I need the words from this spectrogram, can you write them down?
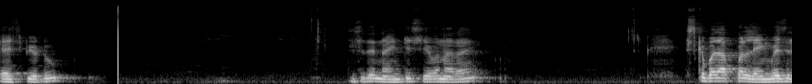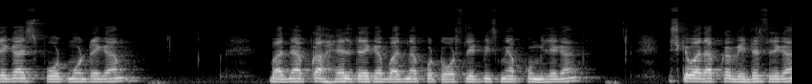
एच पी ओ टू जैसे नाइन्टी सेवन आ रहा है। इसके बाद आपका लैंग्वेज रहेगा स्पोर्ट मोड रहेगा। बाद में आपका हेल्थ रहेगा, बाद में आपको टॉर्च लाइट भी इसमें आपको मिलेगा। इसके बाद आपका वेदर रहेगा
